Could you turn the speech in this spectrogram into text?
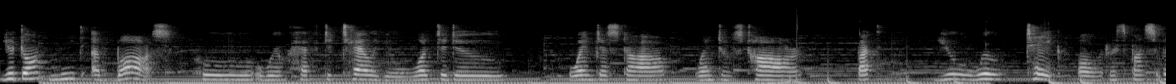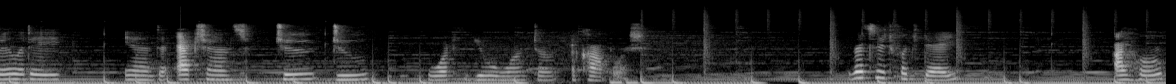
you don't need a boss who will have to tell you what to do, when to stop, when to start, but you will take all responsibility and actions to do what you want to accomplish. That's it for today. I hope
